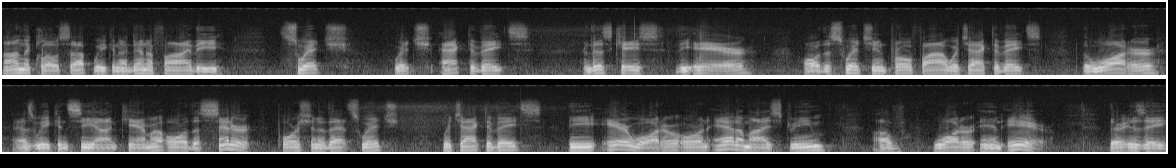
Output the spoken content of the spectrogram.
on the close-up, we can identify the switch which activates, in this case, the air, or the switch in profile which activates the water, as we can see on camera, or the center portion of that switch, which activates the air water or an atomized stream of water and air. There is a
